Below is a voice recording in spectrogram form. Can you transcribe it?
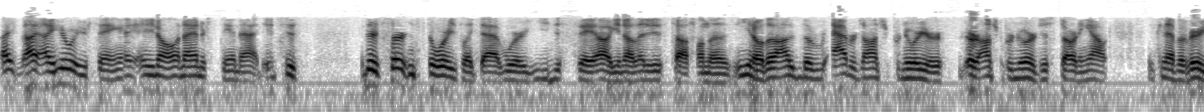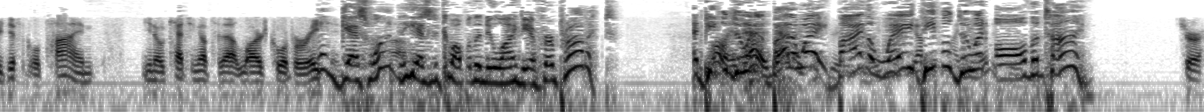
I, I I hear what you're saying. I, you know, and I understand that. It's just there's certain stories like that where you just say, oh, you know, that is tough on the you know the the average entrepreneur or entrepreneur just starting out is going to have a very difficult time you know, catching up to that large corporation. Well, guess what? Um, he has to come up with a new idea for a product. And people well, do it, it by the way, by the way, people do it all the time. Sure.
